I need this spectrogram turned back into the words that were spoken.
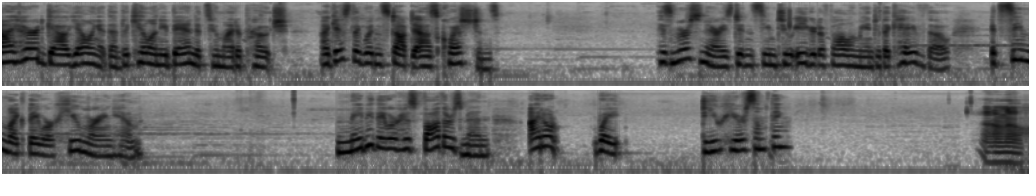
I heard Gao yelling at them to kill any bandits who might approach. I guess they wouldn't stop to ask questions. His mercenaries didn't seem too eager to follow me into the cave, though. It seemed like they were humoring him. Maybe they were his father's men. I don't. Wait. Do you hear something? I don't know.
